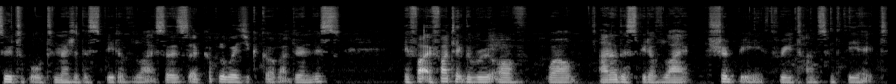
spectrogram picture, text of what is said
suitable to measure the speed of light. So there's a couple of ways you could go about doing this. If I, if I take the root of, well, I know the speed of light should be 3 times 10 to the 8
